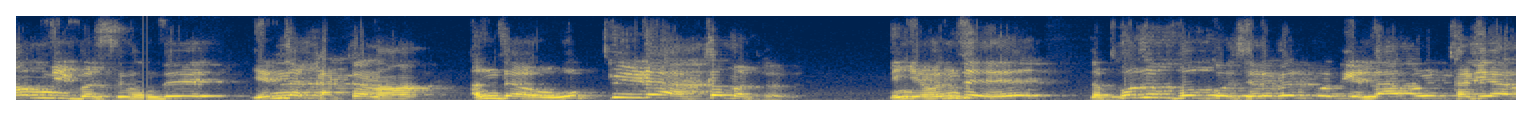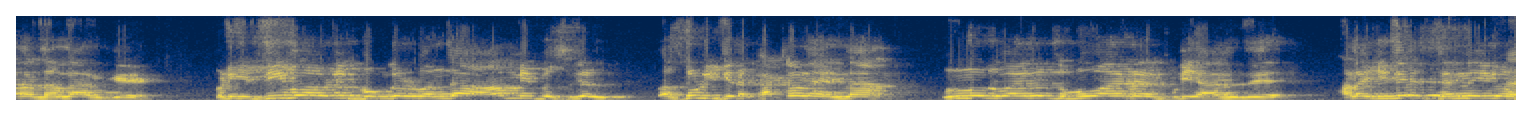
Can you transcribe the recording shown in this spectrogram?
ஆம்னி பஸ் வந்து என்ன கட்டணம்? அந்த ஒப்பீடு அர்த்தமற்றது. நீங்க வந்து இந்த பொது போக்குவரத்து சில பேருக்கு வந்து எல்லாருமே தனியார் நல்லா இருக்கு. இப்ப நீங்க தீபாவளி பொங்கல் வந்தா ஆம்னி பஸ்கள் வசூலிக்கிற கட்டணம் என்ன? முந்நூறு ரூபாயிலிருந்து மூவாயிரம் எப்படி ஆகுது. ஆனா இதே சென்னையில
